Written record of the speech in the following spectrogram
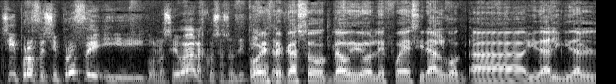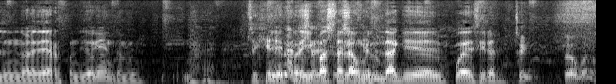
sí, profe, sí, profe, y cuando se va las cosas son O distintas. en este caso, Claudio le fue a decir algo a Vidal y Vidal no le había respondido bien también. Se por ahí pasa la humildad que puede decir él. Sí, pero bueno.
